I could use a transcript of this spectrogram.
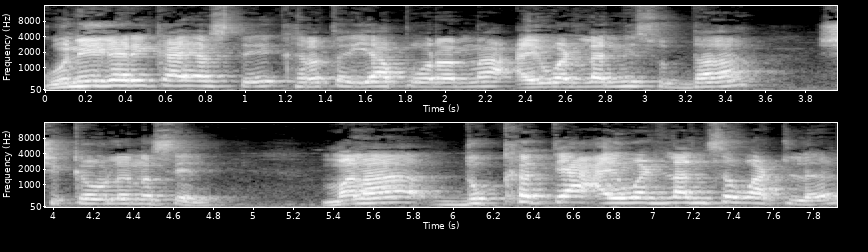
गुन्हेगारी काय असते? खरं तर या पोरांना आईवडिलांनी सुद्धा शिकवलं नसेल. मला दुःख त्या आईवडिलांचं वाटलं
